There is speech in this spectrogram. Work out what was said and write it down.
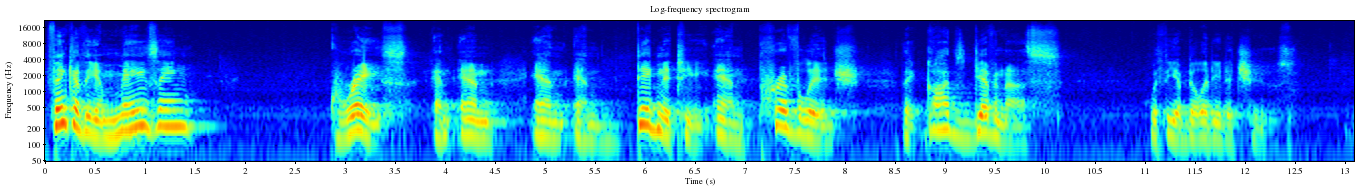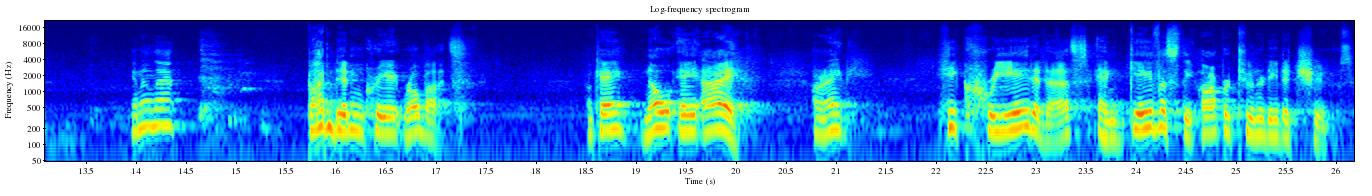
think of the amazing grace and, and, and, and dignity and privilege that God's given us with the ability to choose. You know that? God didn't create robots. Okay? No AI. All right? He created us and gave us the opportunity to choose,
